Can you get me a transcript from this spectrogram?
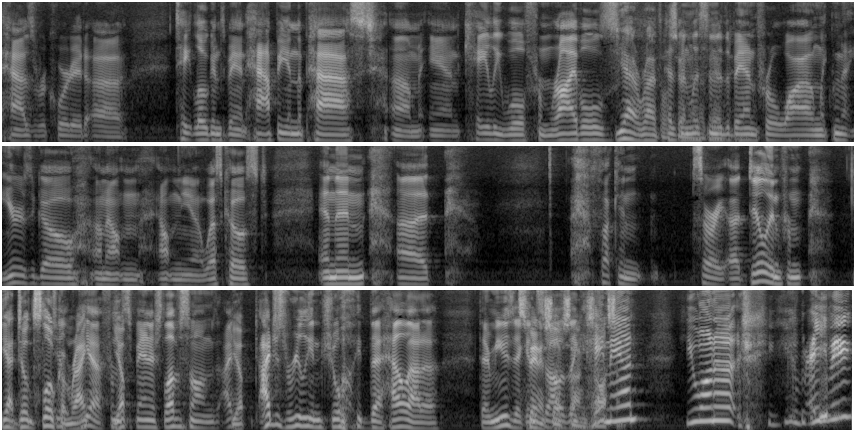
has recorded uh, Tate Logan's band Happy in the past, um, and Kalie Wolfe from Rivals. Yeah, Rivals, has I been listening to the band. for a while, and like we met years ago. I'm out in out in the uh, West Coast, and then uh, fucking sorry, uh, Dylan from yeah, Dylan Slocum, right? yeah, from yep. Spanish love songs. I, Yep. I just really enjoyed the hell out of their music, Spanish and so I was like, "Hey, awesome. man, you wanna maybe?"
